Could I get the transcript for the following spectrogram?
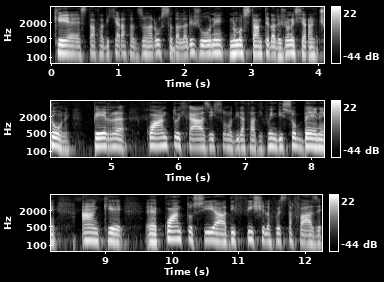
che è stata dichiarata zona rossa dalla regione nonostante la regione sia arancione per quanto i casi sono dilatati, quindi so bene anche eh, quanto sia difficile questa fase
